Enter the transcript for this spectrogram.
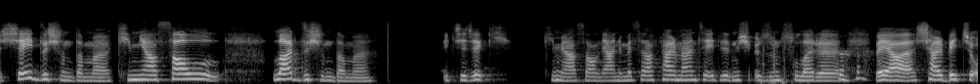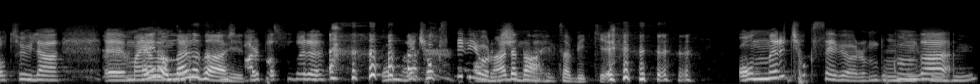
şey dışında mı, kimyasallar dışında mı? İçecek kimyasal yani mesela fermente edilmiş üzüm suları veya şerbetçi otuyla e, Hayır onlar da mayalandırılmış dahil. arpa suları. Onları çok seviyorum Onlar da şimdi. dahil tabii ki. Onları çok seviyorum. Bu Hı hı, konuda hı hı,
